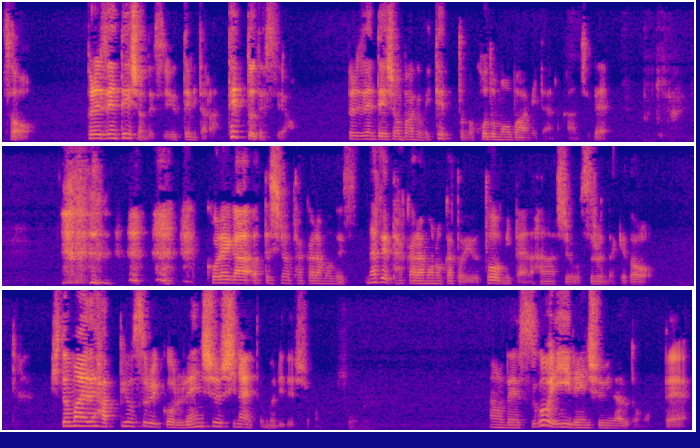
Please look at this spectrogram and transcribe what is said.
そう。プレゼンテーションですよ、言ってみたら。 TEDですよ。プレゼンテーション番組、テッドの子供版みたいな感じで。これが私の宝物です。なぜ宝物かというと、みたいな話をするんだけど、人前で発表するイコール練習しないと無理でしょ。そうね。なので、すごいいい練習になると思って、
